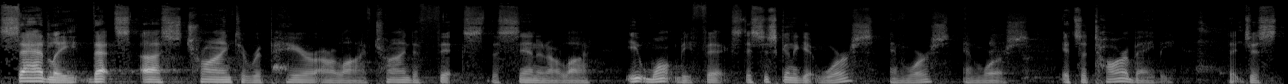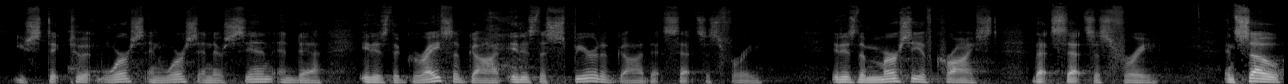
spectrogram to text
sadly, that's us trying to repair our life, trying to fix the sin in our life. It won't be fixed. It's just going to get worse and worse and worse. It's a tar baby that just you stick to it worse and worse, and there's sin and death. It is the grace of God, it is the Spirit of God that sets us free. It is the mercy of Christ that sets us free. And so,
